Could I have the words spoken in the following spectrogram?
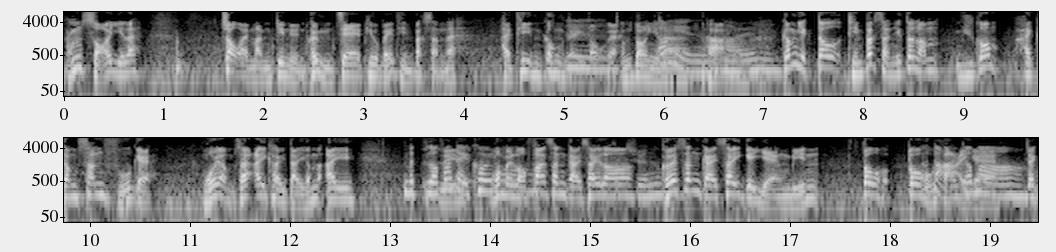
咁所以咧，作為民建聯，佢唔借票俾田北辰咧，係天公地道嘅。咁當然啦咁亦都田北辰亦都諗，如果係咁辛苦嘅，我又唔使挨契弟咁挨，咪落翻地區我咪落翻新界西咯。佢喺新界西嘅贏面。都都好大嘅，即係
